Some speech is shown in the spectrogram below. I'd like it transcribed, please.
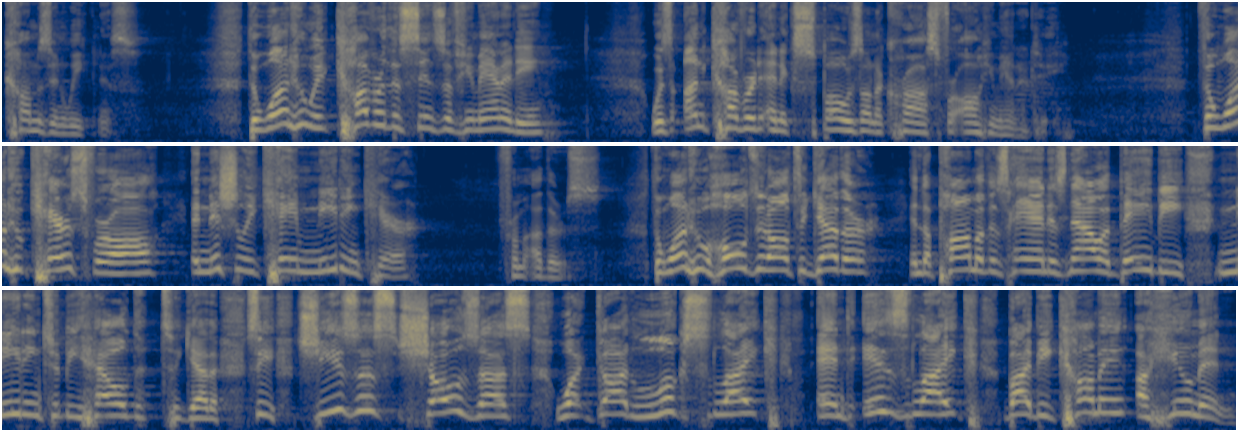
comes in weakness. The one who would cover the sins of humanity was uncovered and exposed on a cross for all humanity. The one who cares for all initially came needing care from others. The one who holds it all together in the palm of his hand is now a baby needing to be held together. See, Jesus shows us what God looks like and is like by becoming a human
